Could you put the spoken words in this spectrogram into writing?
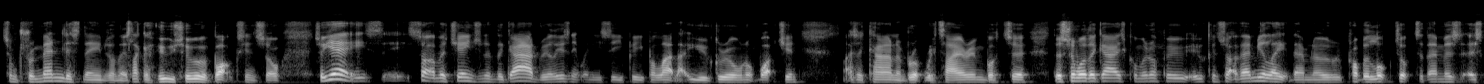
some tremendous names on there. It's like a who's who of boxing. So so yeah it's, it's sort of a changing of the guard really isn't it when you see people like that you've grown up watching like I Khan and Brook retiring but uh, there's some other guys coming up who, who can sort of emulate them. Know, probably looked up to them as as,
